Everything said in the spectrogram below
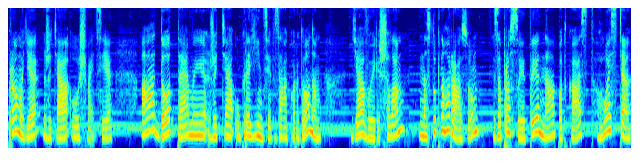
про моє життя у Швеції. А до теми життя українців за кордоном я вирішила наступного разу запросити на подкаст гостя.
